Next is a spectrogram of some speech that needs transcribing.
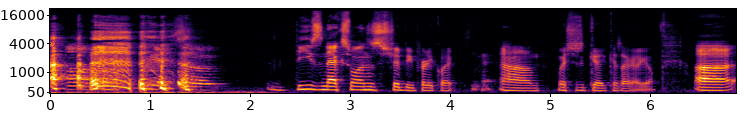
Um, okay, so these next ones should be pretty quick, um, which is good because I gotta go. Uh,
